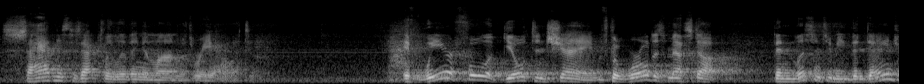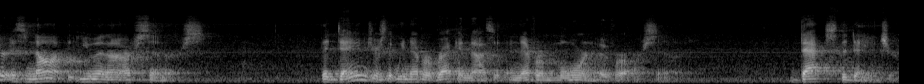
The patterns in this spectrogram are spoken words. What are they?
sadness is actually living in line with reality. If we are full of guilt and shame, if the world is messed up, then listen to me. The danger is not that you and I are sinners. The danger is that we never recognize it and never mourn over our sin. That's the danger.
